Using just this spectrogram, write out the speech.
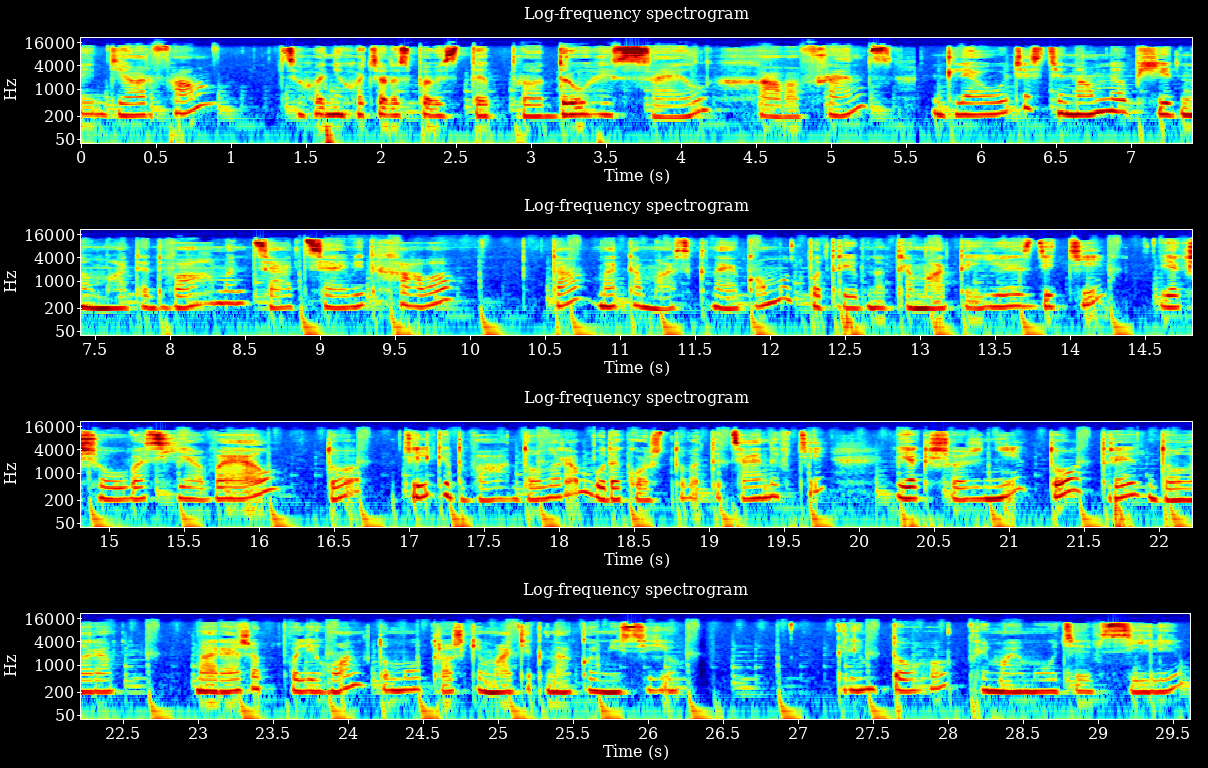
Hi Dior Fam. Сьогодні хочу розповісти про другий сейл Hava Friends. Для участі нам необхідно мати два гаманця. Це від Hava та Metamask, на якому потрібно тримати USDT. Якщо у вас є VL, то тільки 2 долара буде коштувати ця NFT. Якщо ж ні, то 3 долара. Мережа Polygon, тому трошки матік на комісію. Крім того, приймаємо участь в зілі,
